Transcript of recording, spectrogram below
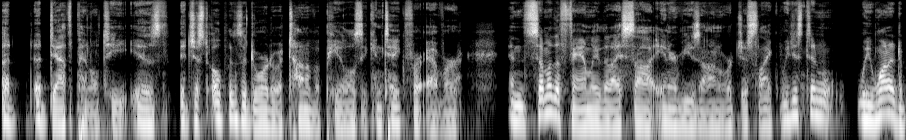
a, a death penalty is it just opens the door to a ton of appeals. It can take forever. And some of the family that I saw interviews on were just like, we just didn't, we wanted to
